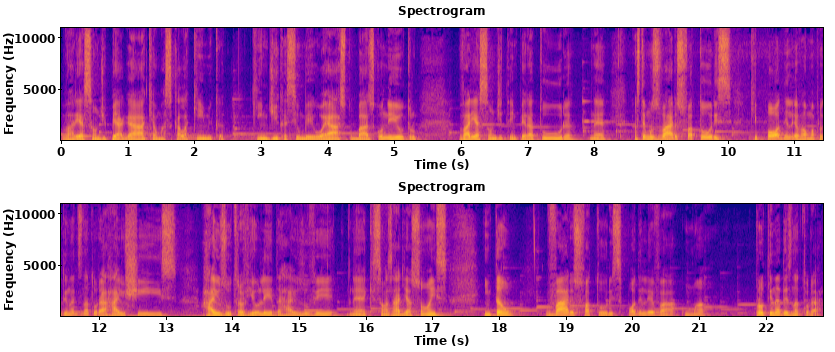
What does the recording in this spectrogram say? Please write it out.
Variação de pH, que é uma escala química que indica se o meio é ácido, básico ou neutro variação de temperatura, né? Nós temos vários fatores que podem levar uma proteína a desnaturar, raio-x, raios ultravioleta, raios UV, né, que são as radiações. Então, vários fatores podem levar uma proteína a desnaturar,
